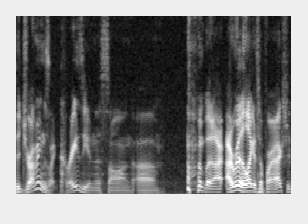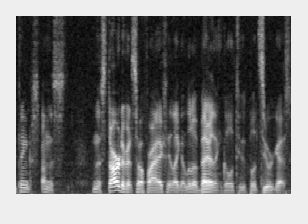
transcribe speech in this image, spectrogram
The drumming's like crazy in this song, um, but I, I really like it so far. I actually think on the from the start of it so far, I actually like it a little better than Gold Tooth. But let's see where it goes.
